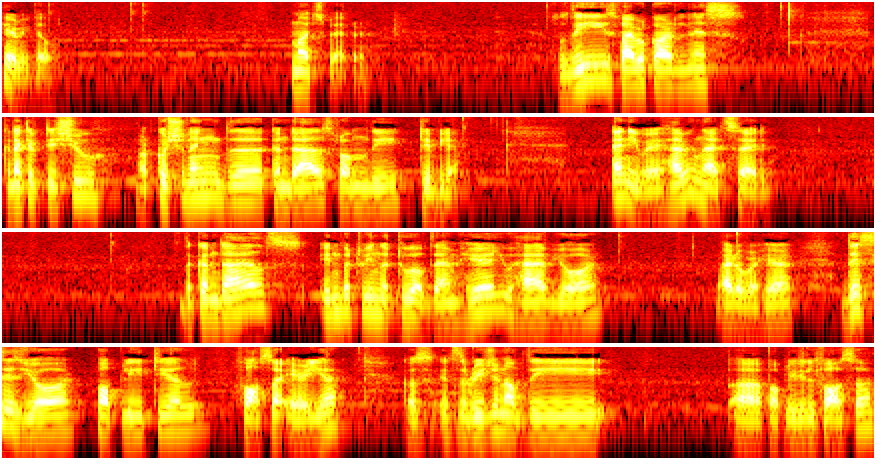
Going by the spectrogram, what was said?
Here we go. Much better. So these fibrocartilaginous connective tissue or cushioning the condyles from the tibia. Anyway, having that said, the condyles in between the two of them, here you have your, right over here, this is your popliteal fossa area because it's the region of the uh, popliteal fossa.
